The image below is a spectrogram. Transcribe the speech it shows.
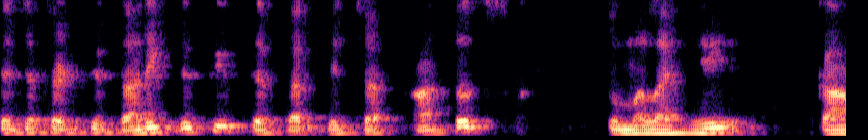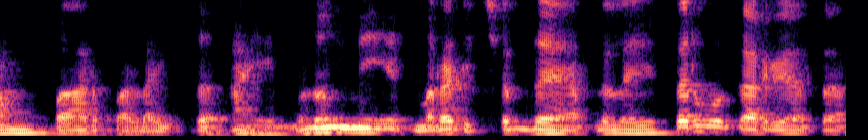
त्याच्यासाठी ते तारीख देतील त्या तारखेच्या आतच तुम्हाला हे काम पार पाडायचं आहे. म्हणून मी एक मराठीत शब्द आहे आपल्याला हे सर्व कार्य आता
